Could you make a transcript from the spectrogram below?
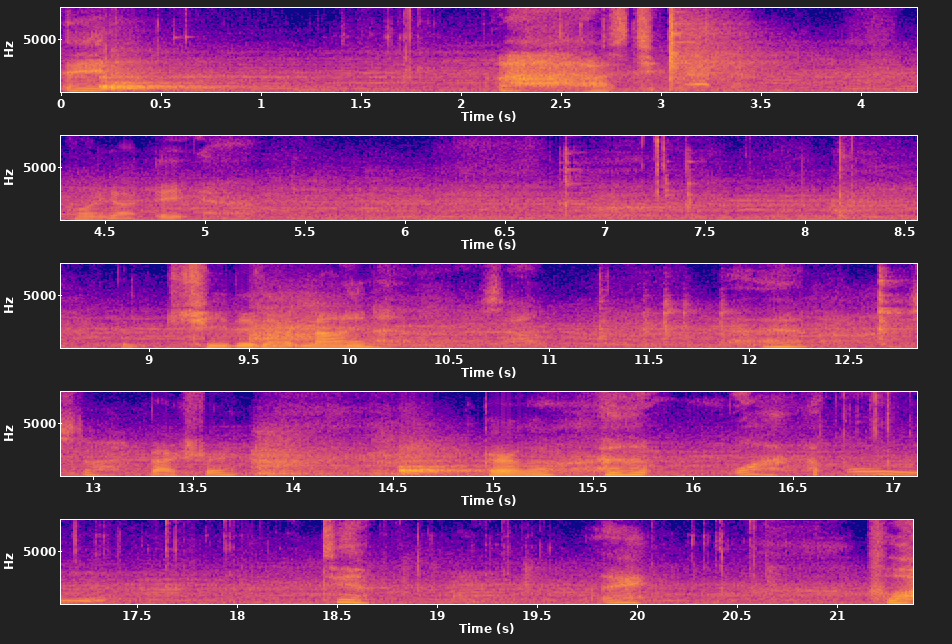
Eight. Ah, that was too bad. Only got eight. Been cheated at nine. So, and then start back straight. Parallel. One, two, three, four,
